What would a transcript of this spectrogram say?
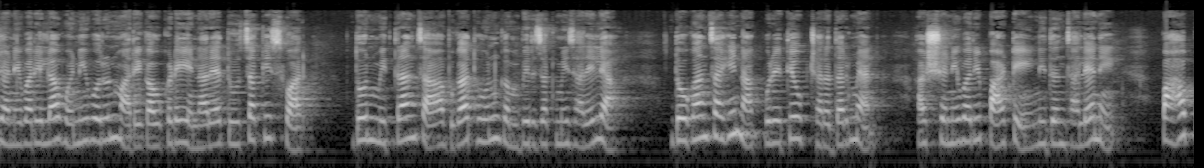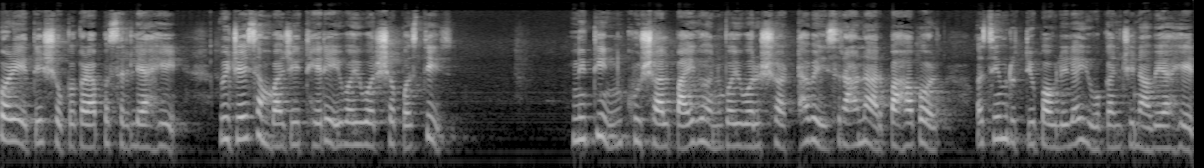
जानेवारीला वणीवरून मारेगावकडे येणाऱ्या दुचाकीस्वार दोन मित्रांचा अपघात होऊन गंभीर जखमी झालेल्या दोघांचाही नागपूर येथे उपचारादरम्यान आज शनिवारी पहाटे निधन झाल्याने पहापळ येथे शोककळा पसरली आहे. विजय संभाजी थेरे वय वर्ष पस्तीस. नितीन खुशाल पायघन वय वर्ष अठ्ठावीस राहणार पहापळ असे मृत्यू पावलेल्या युवकांची नावे आहेत.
